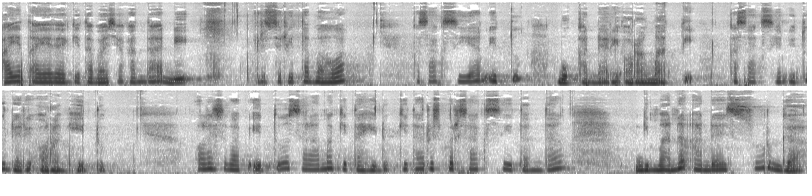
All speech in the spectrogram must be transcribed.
ayat-ayat yang kita bacakan tadi, bercerita bahwa kesaksian itu bukan dari orang mati, kesaksian itu dari orang hidup. Oleh sebab itu, selama kita hidup, kita harus bersaksi tentang di mana ada surga,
